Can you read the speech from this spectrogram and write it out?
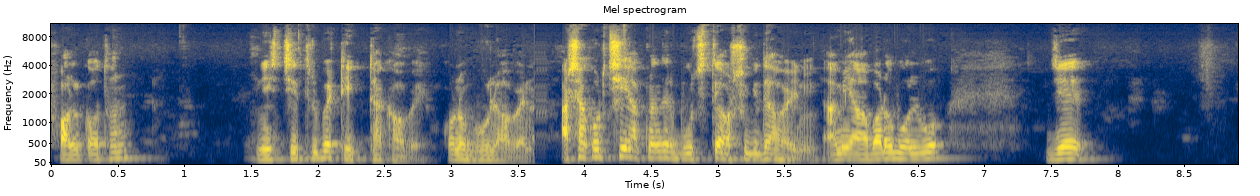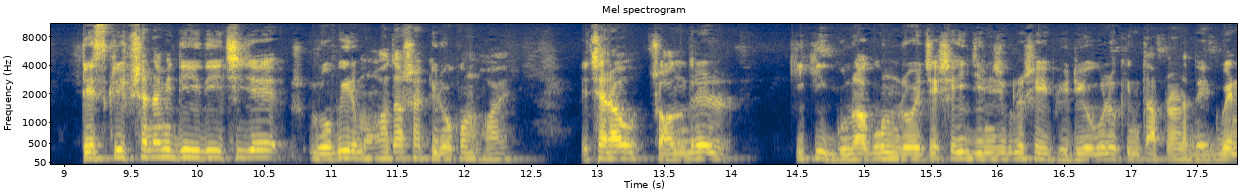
ফল কথন নিশ্চিত রূপে ঠিকঠাক হবে, কোনো ভুল হবে না। আশা করছি আপনাদের বুঝতে অসুবিধা হয়নি। আমি আবারও বলব যে ডেসক্রিপশানে আমি দিয়ে দিয়েছি যে, রবির মহাদশা কীরকম হয়। এছাড়াও চন্দ্রের কি কি গুণাগুণ রয়েছে, সেই জিনিসগুলো, সেই ভিডিওগুলো কিন্তু আপনারা দেখবেন।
